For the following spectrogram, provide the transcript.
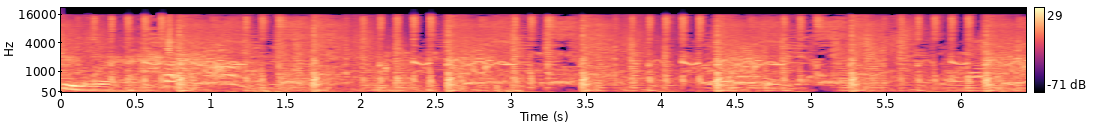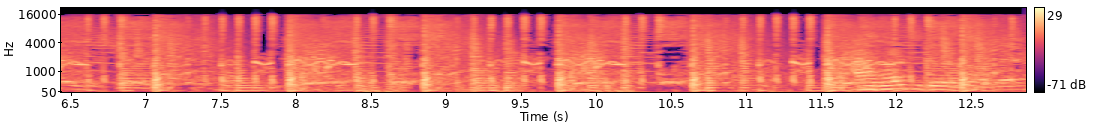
everywhere. I wanted to go there.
